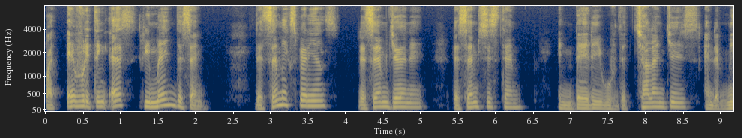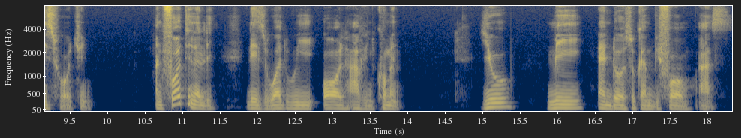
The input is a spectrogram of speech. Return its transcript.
but everything else remains the same. The same experience, the same journey, the same system, embedded with the challenges and the misfortune. Unfortunately, this is what we all have in common. You, me, and those who come before us.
